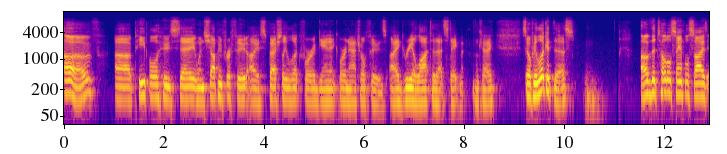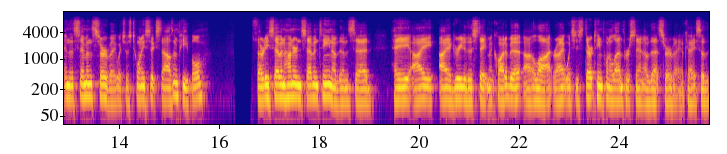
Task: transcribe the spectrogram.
of uh, people who say when shopping for food, I especially look for organic or natural foods. I agree a lot to that statement. Okay. So if we look at this, of the total sample size in the Simmons survey, which was 26,000 people, 3,717 of them said, hey, I I agree to this statement quite a bit, uh, a lot, right? Which is 13.11% of that survey. Okay, so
